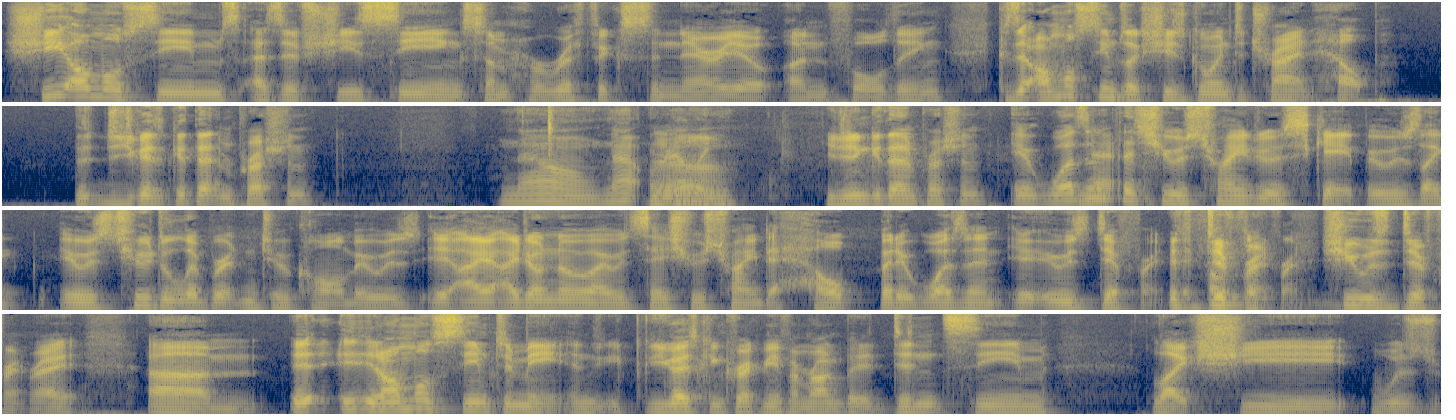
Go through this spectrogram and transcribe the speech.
She almost seems as if she's seeing some horrific scenario unfolding because it almost seems like she's going to try and help. Th- Did you guys get that impression? No, not really. You didn't get that impression? It wasn't No. that she was trying to escape. It was like it was too deliberate and too calm. It was. It, I. I don't know. I would say she was trying to help, but it wasn't. It, it was different. It's It felt different. She was different, right? Um, it, it it almost seemed to me, and you guys can correct me if I'm wrong, but it didn't seem like she was.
